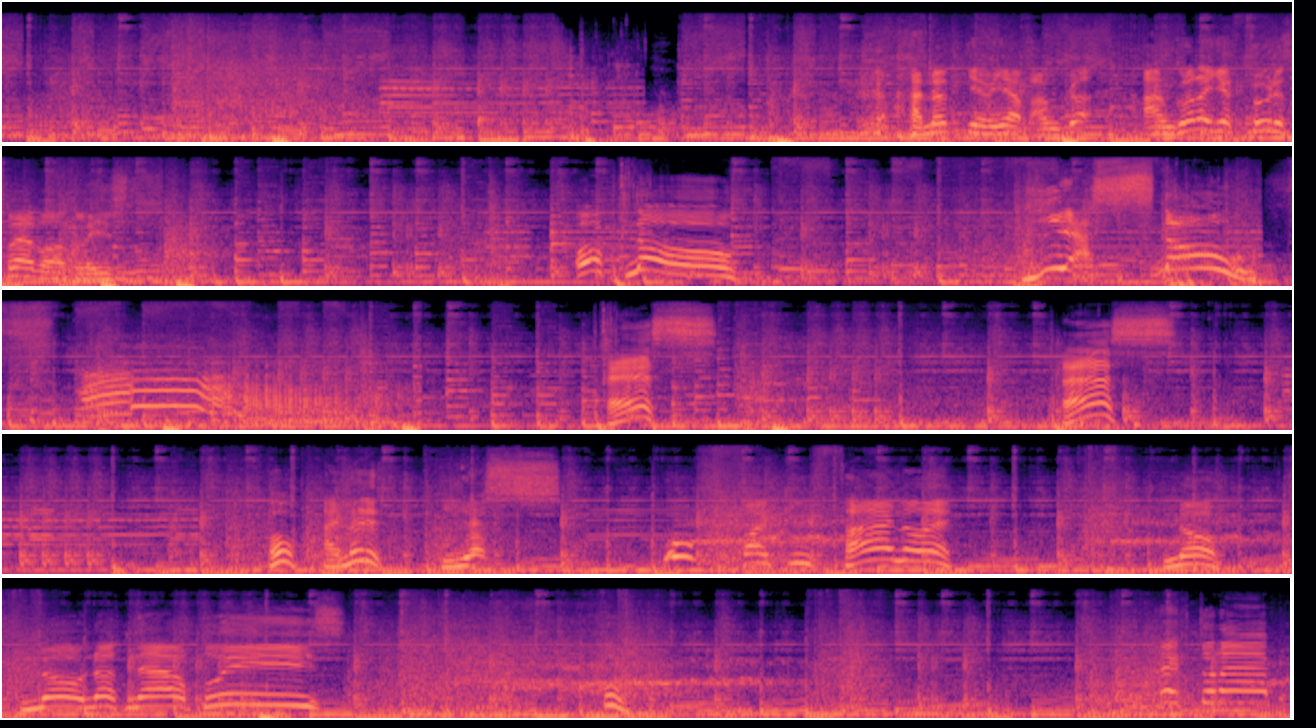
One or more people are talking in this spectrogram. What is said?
I'm not giving up. I'm go I'm gonna get through this level at least. Oh no! Yes! No! Ah! S! S! Oh, I made it! Yes! Woo, fucking finally! No, no, not now, please! Vector up!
